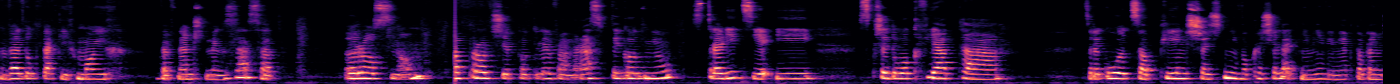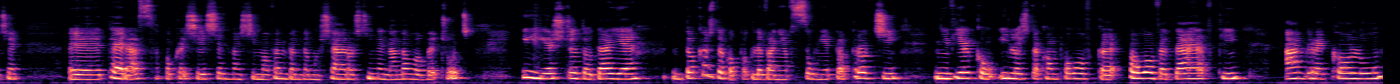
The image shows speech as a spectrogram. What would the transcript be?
według takich moich wewnętrznych zasad rosną. Paprocie podlewam raz w tygodniu. Strelicję i skrzydło kwiata z reguły co 5-6 dni w okresie letnim. Nie wiem jak to będzie e, teraz. W okresie jesienno-zimowym będę musiała rośliny na nowo wyczuć. I jeszcze dodaję do każdego podlewania w sumie paproci niewielką ilość, taką połowkę, połowę dawki agrekolu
